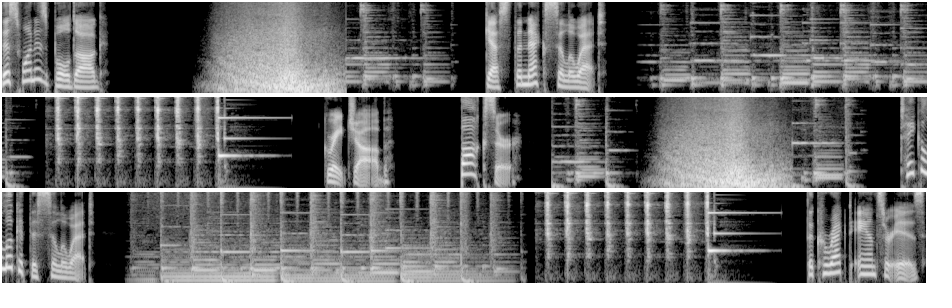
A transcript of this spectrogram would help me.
This one is Bulldog. Guess the next silhouette. Great job. Boxer. Take a look at this silhouette. The correct answer is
